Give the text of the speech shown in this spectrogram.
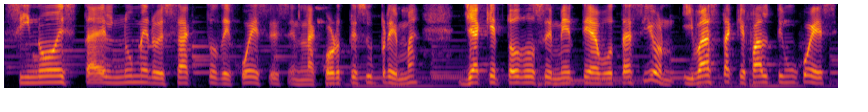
si no está el número exacto de jueces en la Corte Suprema, ya que todo se mete a votación y basta que falte un juez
